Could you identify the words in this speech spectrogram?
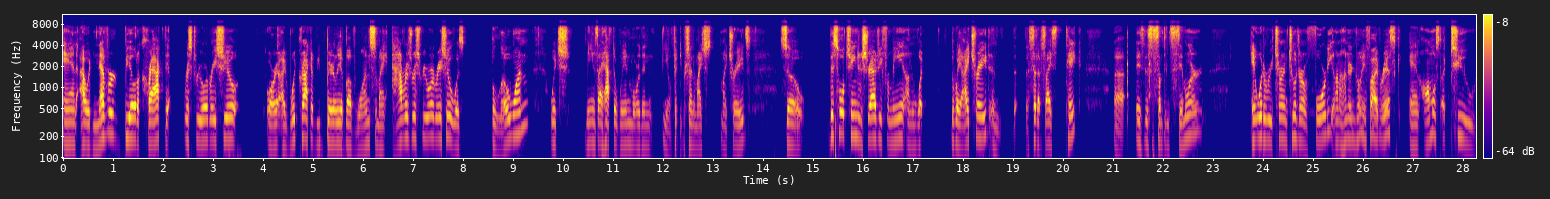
and I would never be able to crack the risk reward ratio or I would crack it be barely above one. So my average risk reward ratio was below one, which means I have to win more than you know 50% of my my trades. So this whole change in strategy for me on what the way I trade and the, setups I take uh, is this something similar. It would have returned 240 on 125 risk and almost a two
